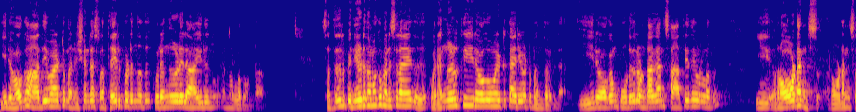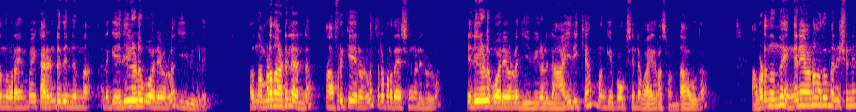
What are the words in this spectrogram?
ഈ രോഗം ആദ്യമായിട്ട് മനുഷ്യന്റെ ശ്രദ്ധയിൽപ്പെടുന്നത് കുരങ്ങുകളിലായിരുന്നു എന്നുള്ളതുകൊണ്ടാണ്. സത്യത്തിൽ പിന്നീട് നമുക്ക് മനസ്സിലായത് കുരങ്ങുകൾക്ക് ഈ രോഗവുമായിട്ട് കാര്യമായിട്ട് ബന്ധമില്ല. ഈ രോഗം കൂടുതൽ ഉണ്ടാകാൻ സാധ്യതയുള്ളത് ഈ റോഡൻസ് റോഡൻസ് എന്ന് പറയുമ്പോൾ ഈ കരണ്ട് തിന്നുന്ന അല്ലെങ്കിൽ എലികൾ പോലെയുള്ള ജീവികളിൽ. അത് നമ്മുടെ നാട്ടിലല്ല ആഫ്രിക്കയിലുള്ള ചില പ്രദേശങ്ങളിലുള്ള എലികൾ പോലെയുള്ള ജീവികളിലായിരിക്കാം മങ്കി പോക്സിന്റെ വൈറസ് ഉണ്ടാവുക. അവിടെ നിന്ന് എങ്ങനെയാണോ അത് മനുഷ്യന്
